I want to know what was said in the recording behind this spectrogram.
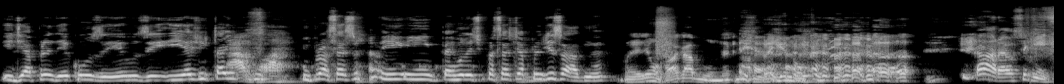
e de aprender com os erros. E, e a gente tá em, Ah, vai. em processo, em, em permanente processo de aprendizado, né? Mas ele é um vagabundo, né? Que não aprende nunca. Cara, é o seguinte,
